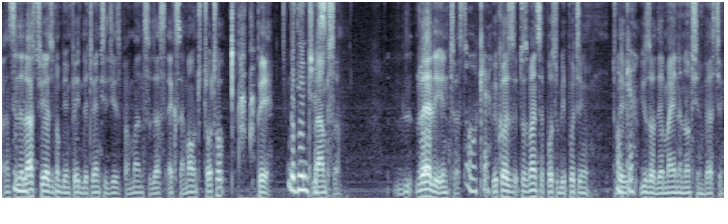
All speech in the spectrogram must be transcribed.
And so the mm-hmm. last two years, you've not been paying the 20 Gs per month, so that's X amount total. Ah, pay. With Lump interest. sum. L- Rarely interest. Oh, okay. Because it was meant supposed to be putting to Okay. the use of the mind and not investing.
